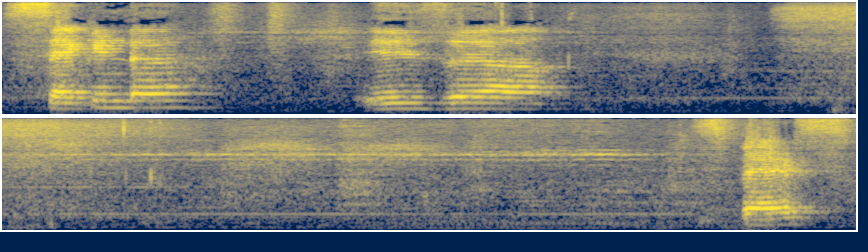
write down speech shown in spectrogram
Second uh, is uh. Spades.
